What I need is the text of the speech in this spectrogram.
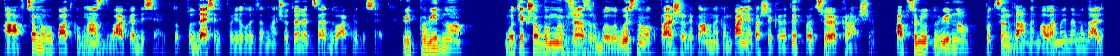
А в цьому випадку в нас 2,50. Тобто 10 поділити на 4 це 2,50. Відповідно, от якщо б ми вже зробили висновок, перша рекламна кампанія, перший креатив працює краще. Абсолютно вірно по цим даним, але ми йдемо далі.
